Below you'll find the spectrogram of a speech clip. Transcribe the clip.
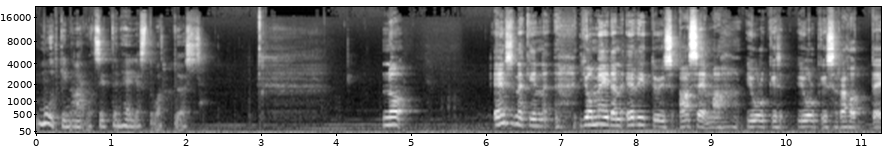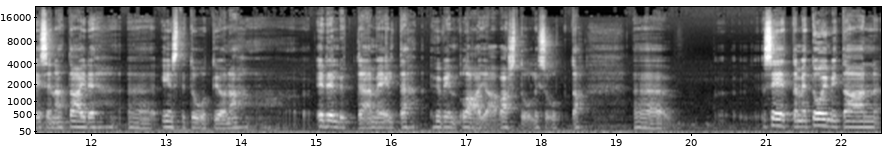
muutkin arvot sitten heijastuvat työssä? No ensinnäkin jo meidän erityisasema julkis, julkisrahoitteisena taideinstituutiona edellyttää meiltä hyvin laajaa vastuullisuutta. Se, että me toimitaan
